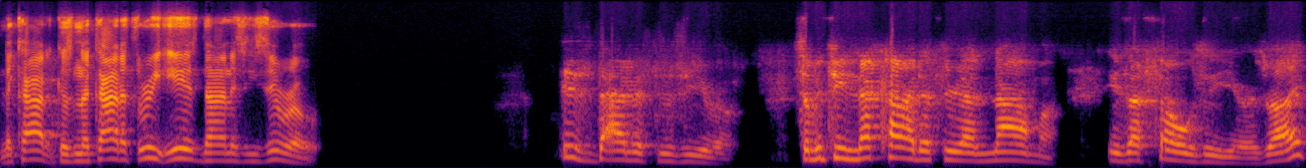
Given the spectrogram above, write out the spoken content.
Nakada, because Nakada 3 is Dynasty Zero. Is Dynasty Zero. So between Nakada 3 and Narmer is a thousand years, right?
